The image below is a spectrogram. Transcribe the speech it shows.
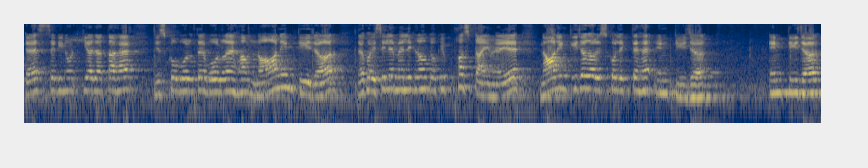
डैश से डिनोट किया जाता है, जिसको बोलते, बोल रहे हैं हम नॉन इंटीजर देखो, इसीलिए मैं लिख रहा हूँ क्योंकि फ़र्स्ट टाइम है ये। नॉन इंटीजर और इसको लिखते हैं इंटीजर इंटीजर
